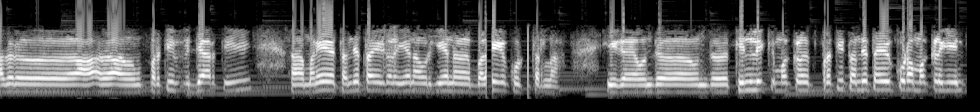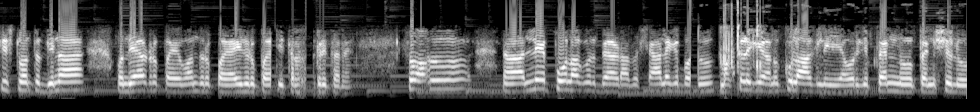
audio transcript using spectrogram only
ಅದರ ಪ್ರತಿ ವಿದ್ಯಾರ್ಥಿ ಮನೆಯ ತಂದೆ ತಾಯಿಗಳು ಏನು ಅವ್ರಿಗೆ ಏನು ಬಳಕೆಗೆ ಕೊಡ್ತಾರಲ್ಲ? ಈಗ ಒಂದು ಒಂದು ತಿನ್ಲಿಕ್ಕೆ ಮಕ್ಕಳು, ಪ್ರತಿ ತಂದೆ ತಾಯಿ ಕೂಡ ಮಕ್ಕಳಿಗೆ ಇಂತಿಷ್ಟು ಅಂತ ದಿನ ಒಂದ್ ಎರಡು ರೂಪಾಯಿ, ಒಂದು ರೂಪಾಯಿ, ಐದು ರೂಪಾಯಿ ಈ ತರ ಕೊಟ್ಟಿರ್ತಾರೆ. ಸೊ ಅದು ಅಲ್ಲೇ ಪೋಲ್ ಆಗೋದು ಬೇಡ. ಅದು ಶಾಲೆಗೆ ಬಂದು ಮಕ್ಕಳಿಗೆ ಅನುಕೂಲ ಆಗಲಿ, ಅವರಿಗೆ ಪೆನ್ನು, ಪೆನ್ಸಿಲು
